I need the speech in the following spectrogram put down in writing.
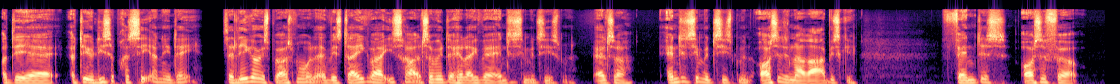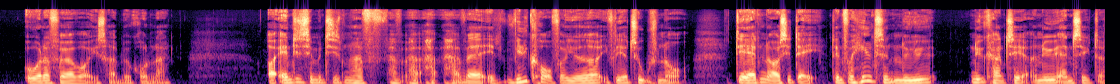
Og det er, og det er jo lige så presserende i dag. Der ligger jo i spørgsmålet, at hvis der ikke var Israel, så ville der heller ikke være antisemitisme. Altså, antisemitismen, også den arabiske, fandtes også før 48, hvor Israel blev grundlagt. Og antisemitismen har, har, har været et vilkår for jøder i flere tusind år. Det er den også i dag. Den får hele tiden nye, nye karakterer og nye ansigter,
